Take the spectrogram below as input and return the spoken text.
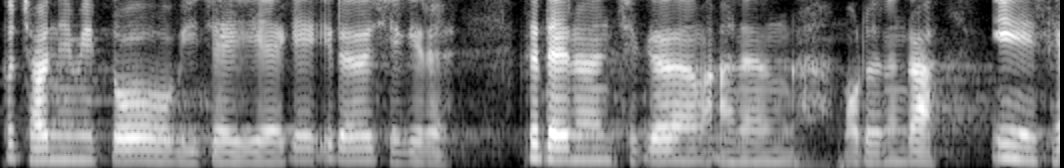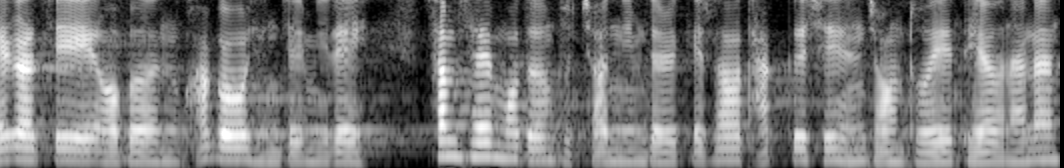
부처님이 또 위제이에게 이르시기를 그대는 지금 아는가 모르는가 이 세 가지 업은 과거 현재 미래 삼세 모든 부처님들께서 닦으신 정토에 태어나는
